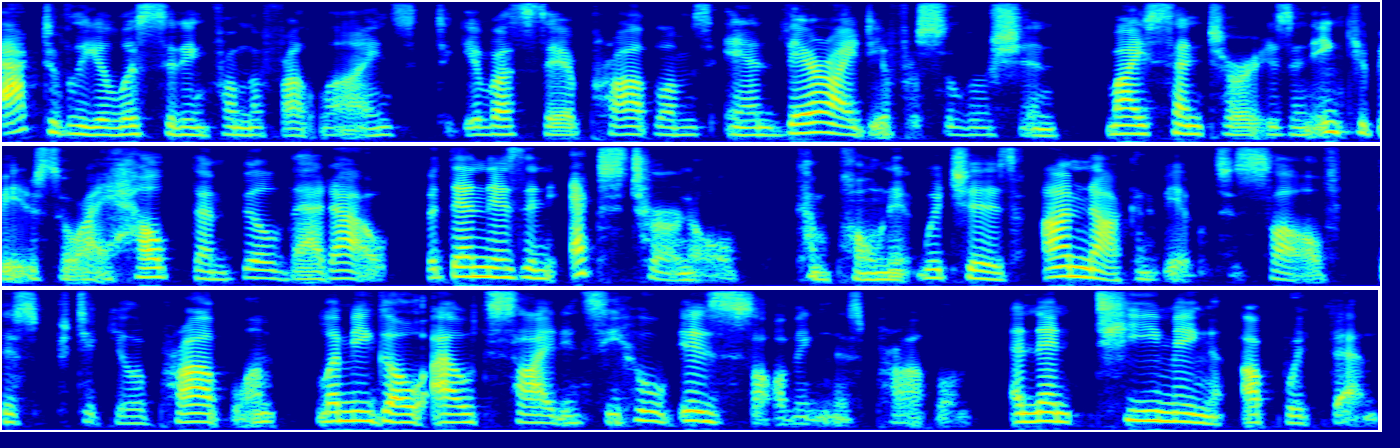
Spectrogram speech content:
actively eliciting from the front lines to give us their problems and their idea for solution. My center is an incubator, so I help them build that out. But then there's an external component, which is I'm not going to be able to solve this particular problem. Let me go outside and see who is solving this problem and then teaming up with them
